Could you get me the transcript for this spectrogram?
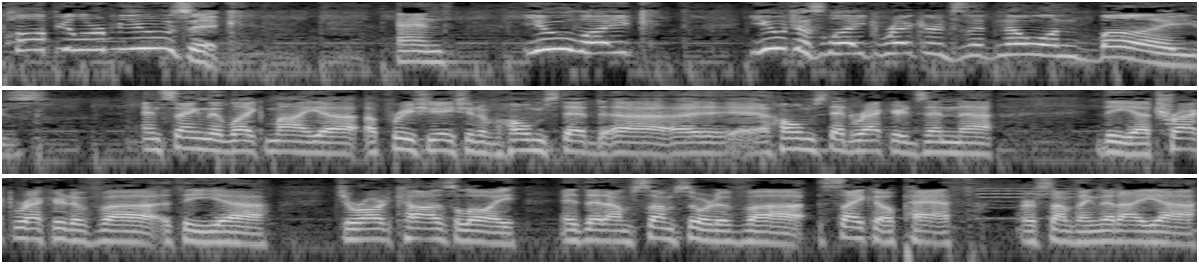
popular music, and you like you just like records that no one buys and saying that like my uh, appreciation of Homestead uh, Homestead records and uh, the uh, track record of uh, the uh, Gerard Cosloy is that I'm some sort of uh, psychopath or something that I uh,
